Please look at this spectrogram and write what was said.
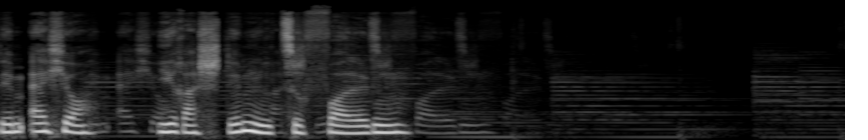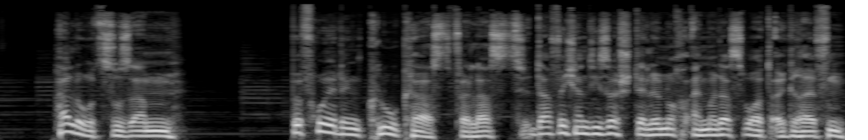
dem Echo ihrer Stimmen zu folgen. Hallo zusammen. Bevor ihr den Cluecast verlasst, darf ich an dieser Stelle noch einmal das Wort ergreifen.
